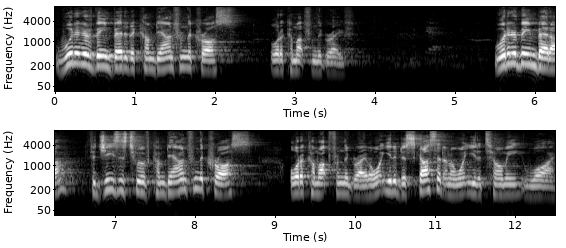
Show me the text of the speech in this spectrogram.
Would it have been better to come down from the cross or to come up from the grave? Would it have been better for Jesus to have come down from the cross or to come up from the grave? I want you to discuss it and I want you to tell me why.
